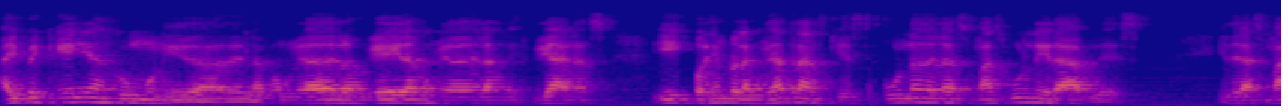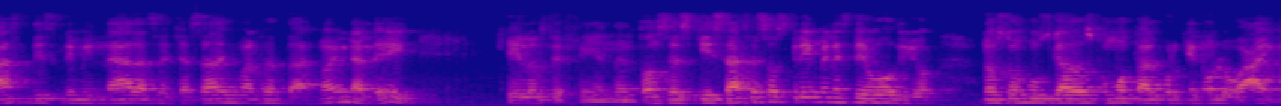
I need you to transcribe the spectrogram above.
hay pequeñas comunidades, la comunidad de los gays, la comunidad de las lesbianas y, por ejemplo, la comunidad trans, que es una de las más vulnerables y de las más discriminadas, rechazadas y maltratadas, no hay una ley que los defienda. Entonces, quizás esos crímenes de odio no son juzgados como tal porque no lo hay.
